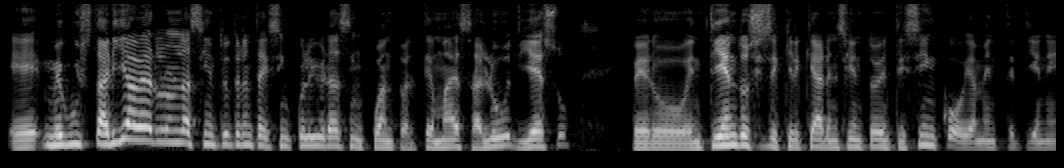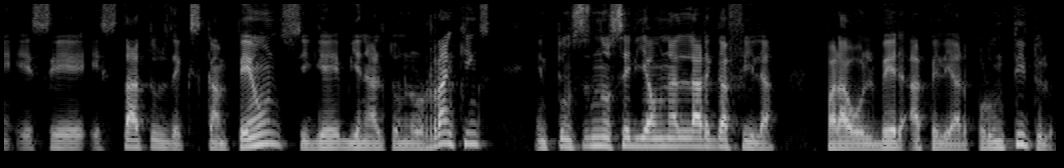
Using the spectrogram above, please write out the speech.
eh, me gustaría verlo en las 135 libras en cuanto al tema de salud y eso pero entiendo si se quiere quedar en 125, obviamente tiene ese estatus de ex campeón, sigue bien alto en los rankings, entonces no sería una larga fila para volver a pelear por un título.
